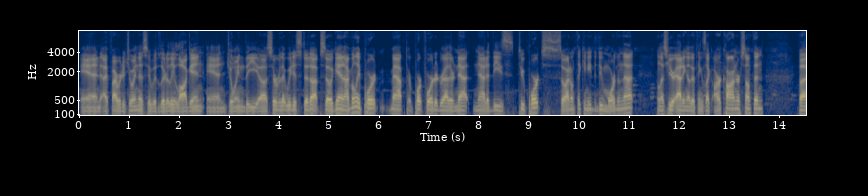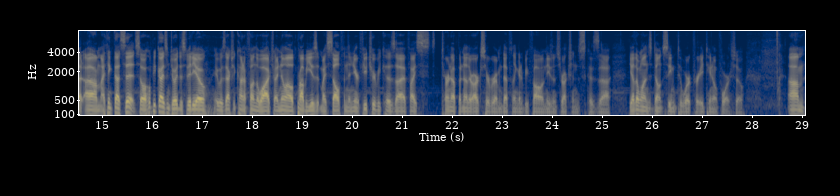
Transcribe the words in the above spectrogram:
And if I were to join this, it would literally log in and join the uh, server that we just stood up. So again, I've only port mapped or port forwarded rather nat natted these two ports. So I don't think you need to do more than that unless you're adding other things like Archon or something. But um, I think that's it. So I hope you guys enjoyed this video. It was actually kind of fun to watch. I know I'll probably use it myself in the near future because uh, if I turn up another ARK server, I'm definitely going to be following these instructions because uh, the other ones don't seem to work for 1804. So um,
